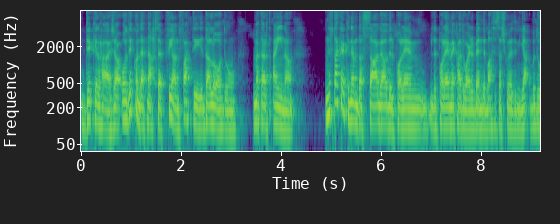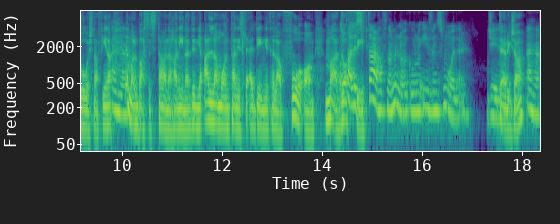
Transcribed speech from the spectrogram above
Dik il-ħaġa, u dik kont qed naħseb fiha infatti dalgħodu meta ltqajna. Niftakar kien hemm das-saga u dil-polemika dwar il-band bassist għax kienu qegħdin jaqbdu u x'naf jiena, imma l-bassist tagħna ħanina dinja għall-ammont ta' nies li qegħdin jitilgħu fuqhom ma' doffi. U tal-isptar ħafna minnhom ikunu even smaller, ġieli. Terġa'. Eħe.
